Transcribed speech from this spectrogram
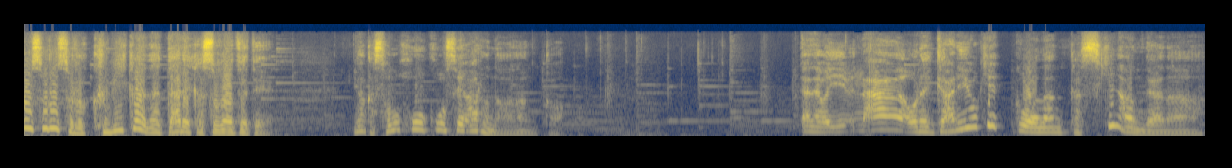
をそろそろ首から誰か育てて。なんかその方向性あるな、なんか。いやでも、な俺ガリを結構なんか好きなんだよな。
